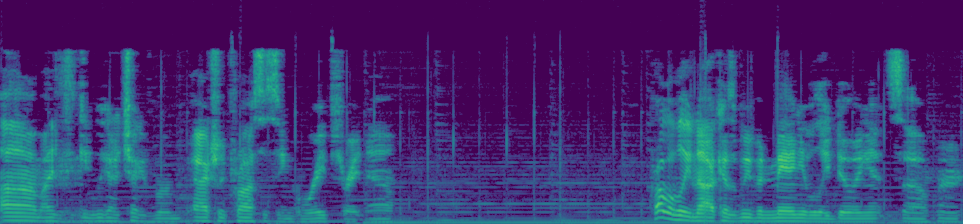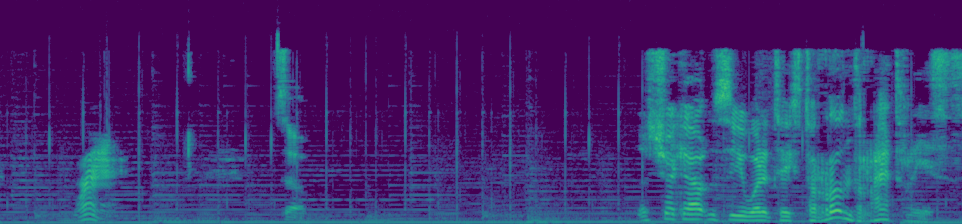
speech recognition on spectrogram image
Um, I think we gotta check if we're actually processing grapes right now. Probably not, because we've been manually doing it, so... So... Let's check out and see what it takes to run the rat race.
